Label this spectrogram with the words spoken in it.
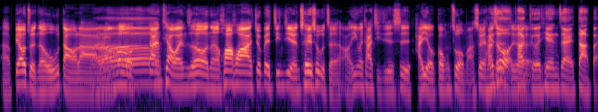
呃标准的舞蹈啦。然后当然跳完之后呢，花花就被经纪人催促着啊，因为他其实是还有工作嘛，所以他没错，他隔天在大阪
